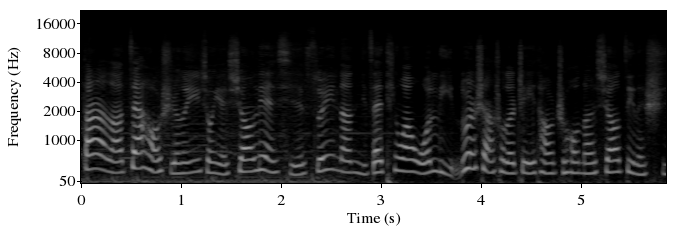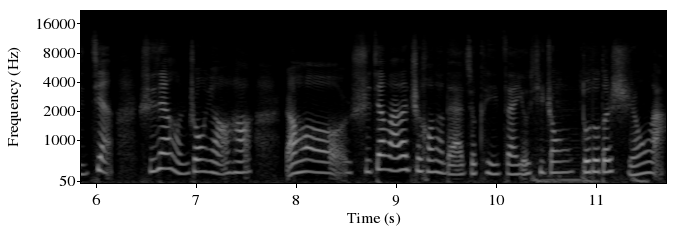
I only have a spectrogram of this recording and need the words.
当然了，再好使用的英雄也需要练习。所以呢，你在听完我理论上说的这一套之后呢，需要自己的实践，实践很重要哈。然后实践完了之后呢，大家就可以在游戏中多多的使用啦。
